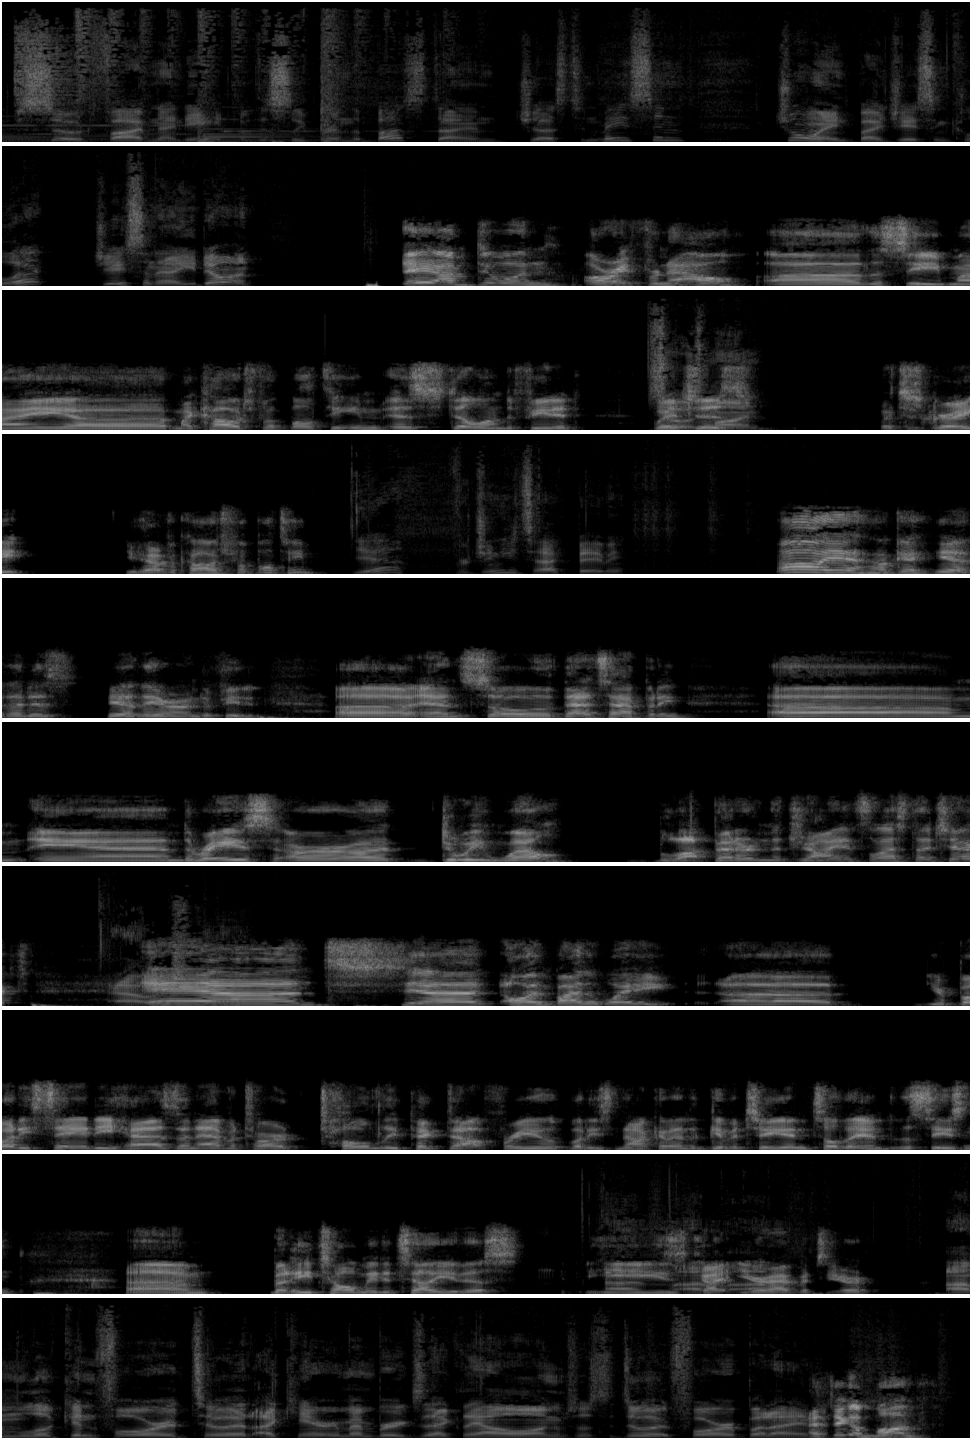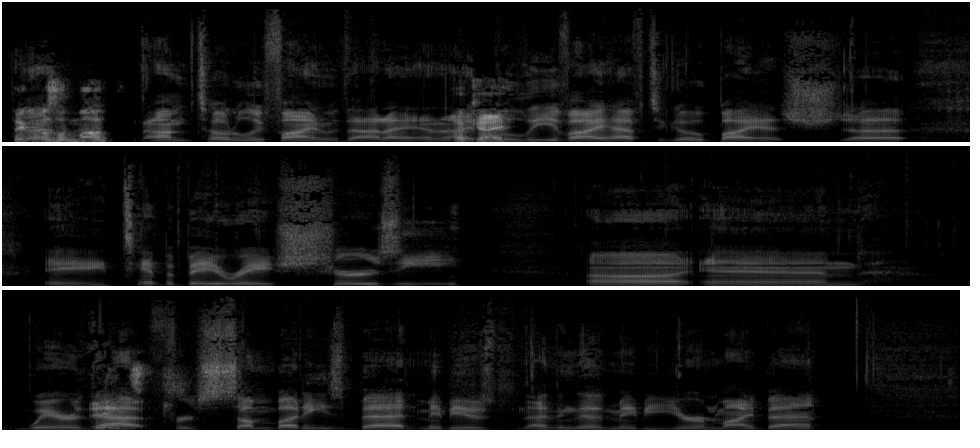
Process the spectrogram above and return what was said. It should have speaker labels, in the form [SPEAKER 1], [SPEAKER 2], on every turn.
[SPEAKER 1] Episode 598 of The Sleeper and the Bust. I am Justin Mason, joined by Jason Collette. Jason, how you doing?
[SPEAKER 2] Hey, I'm doing all right for now. Uh, let's see, my uh, my college football team is still undefeated,
[SPEAKER 1] So
[SPEAKER 2] which
[SPEAKER 1] is
[SPEAKER 2] which is great. You have a college football team?
[SPEAKER 1] Yeah, Virginia Tech, baby.
[SPEAKER 2] Oh yeah, okay, yeah, that is yeah, they are undefeated, uh, and so that's happening. Um, and the Rays are uh, doing well, a lot better than the Giants last I checked.
[SPEAKER 1] Ouch, yeah.
[SPEAKER 2] And uh, oh, and by the way, uh, your buddy Sandy has an avatar totally picked out for you, but he's not going to give it to you until the end of the season. Um, but he told me to tell you this. He's
[SPEAKER 1] Um,
[SPEAKER 2] got
[SPEAKER 1] um,
[SPEAKER 2] your
[SPEAKER 1] um,
[SPEAKER 2] avatar.
[SPEAKER 1] I'm looking forward to it. I can't remember exactly how long I'm supposed to do it for, but I,
[SPEAKER 2] I think a month. I think it was a month.
[SPEAKER 1] I'm totally fine with that. I, and
[SPEAKER 2] Okay.
[SPEAKER 1] I believe I have to go buy a sh- uh, a Tampa Bay Rays jersey uh, and wear that
[SPEAKER 2] It's-
[SPEAKER 1] for somebody's bet. Maybe it was. I think that maybe you're in my bet.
